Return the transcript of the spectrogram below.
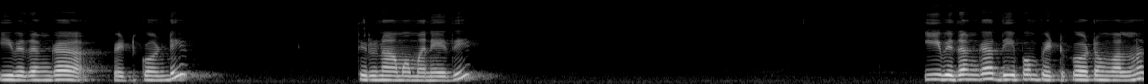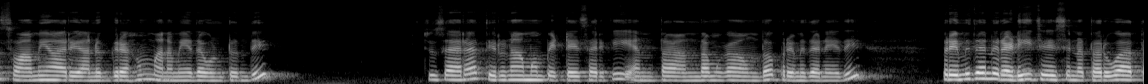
ఈ విధంగా పెట్టుకోండి. తిరునామం అనేది ఈ విధంగా దీపం పెట్టుకోవటం వలన స్వామివారి అనుగ్రహం మన మీద ఉంటుంది. చూసారా? తిరునామం పెట్టేసరికి ఎంత అందంగా ఉందో ప్రమిద అనేది. ప్రమిదని రెడీ చేసిన తరువాత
